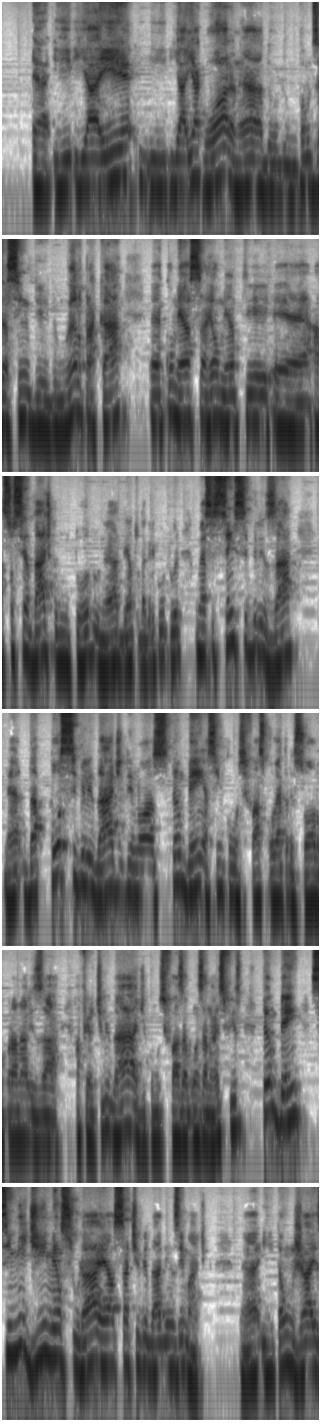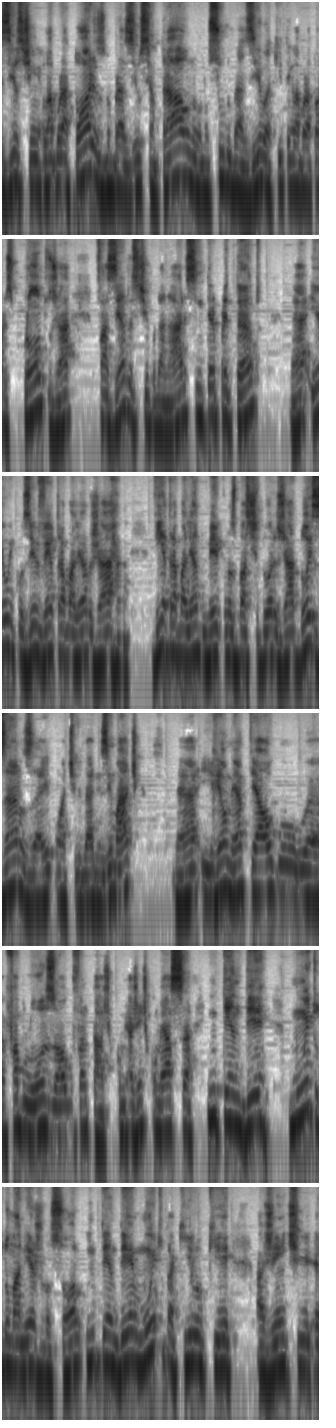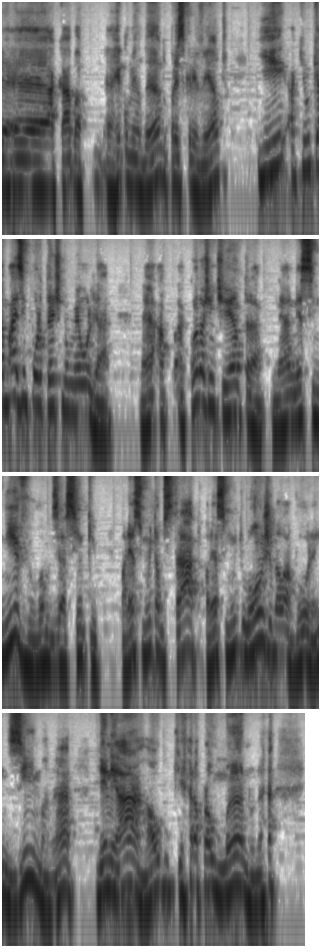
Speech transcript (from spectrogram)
É, e, e, aí, e, e, aí agora, né, do, do, vamos dizer assim, de, de um ano para cá, é, começa realmente é, a sociedade como um todo, né, dentro da agricultura, começa a sensibilizar né, da possibilidade de nós também, assim como se faz coleta de solo para analisar a fertilidade, como se faz algumas análises físicas, também se medir e mensurar essa atividade enzimática. Né? Então, já existem laboratórios no Brasil Central, no, no, sul do Brasil, aqui tem laboratórios prontos já fazendo esse tipo de análise, interpretando. Né? Eu, inclusive, venho trabalhando já, vinha trabalhando meio que nos bastidores já há dois anos aí com atividade enzimática, né? E realmente é algo é, fabuloso, algo fantástico. A gente começa a entender muito do manejo do solo, entender muito daquilo que a gente é, é acaba é, recomendando, prescrevendo, e aquilo que é mais importante no meu olhar. Né? A, a, quando a gente entra né, nesse nível, vamos dizer assim, que parece muito abstrato, parece muito longe da lavoura, enzima, né? DNA, algo que era para humano, né?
